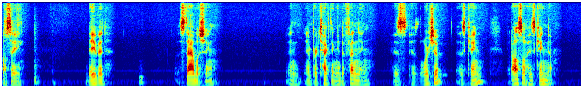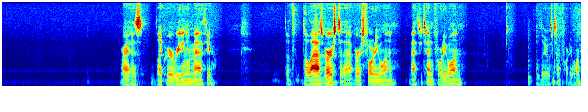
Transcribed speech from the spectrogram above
I'll say, David establishing and, and protecting and defending his, his lordship as king, but also his kingdom. Right? As like we were reading in Matthew. The, the last verse to that, verse 41, Matthew 10 41. I believe it was 10 41.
